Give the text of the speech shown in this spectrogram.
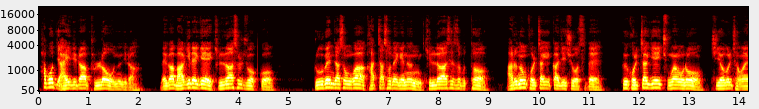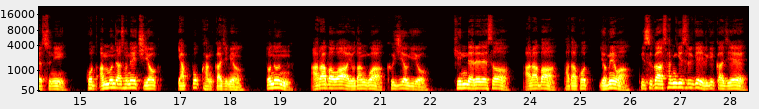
하봇 야일이라 불러오느니라. 내가 마길에게 길르앗을 주었고 루벤 자손과 갓 자손에게는 길르앗에서부터 아르논 골짜기까지 주었으되 그 골짜기의 중앙으로 지역을 정하였으니 곧 암몬 자손의 지역 야복 강까지며 또는 아라바와 요단과 그 지역이요 긴 네렐에서 아라바 바다 곧 여메와 비스가 산기슭에 이르기까지의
